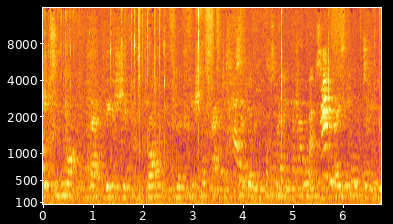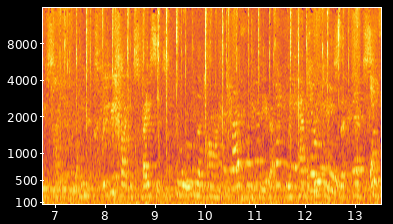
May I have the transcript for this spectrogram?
it's not that big a shift from the traditional practice of settling approximating the forms. They needed to be recycled units. We recycle spaces all the time in theatre. We have buildings that have seats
